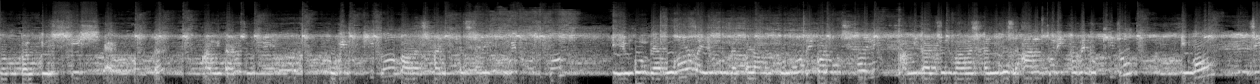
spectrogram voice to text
গতকালকে শেষ এক ঘণ্টা আমি তার জন্য খুবই দুঃখিত বাহিনীর কাছে আমি খুবই দুঃখিত। এরকম ব্যবহার বা এরকম ব্যাপার আমার কোনোভাবেই করা উচিত হয়নি। আমি তার জন্য বাহিনীর কাছে আন্তরিকভাবে দুঃখিত এবং যে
